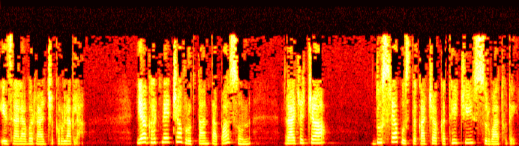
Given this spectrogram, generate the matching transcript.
इस्रायलावर राज्य करू लागला. या घटनेच्या वृत्तांतापासून राजाच्या दुसऱ्या पुस्तकाच्या कथेची सुरुवात होते.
